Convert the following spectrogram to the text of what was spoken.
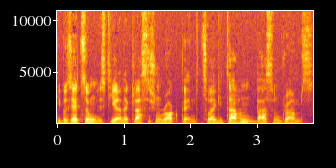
die Besetzung ist die einer klassischen Rockband, zwei Gitarren, Bass und Drums.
